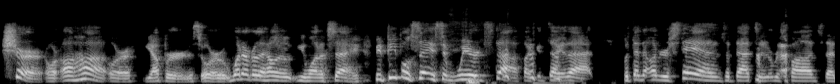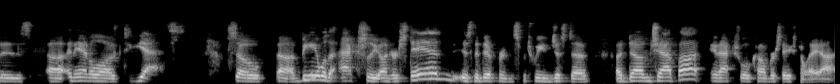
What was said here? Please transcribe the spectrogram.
sure or uh-huh or yuppers or whatever the hell you want to say. I mean, people say some weird stuff. I can tell you that, but then it understands that that's a response that is uh, an analog to yes. So uh, being able to actually understand is the difference between just a, a dumb chatbot and actual conversational AI.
